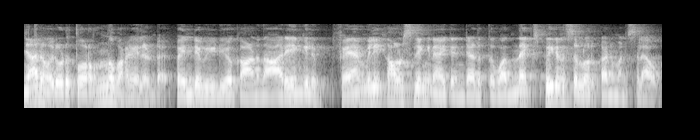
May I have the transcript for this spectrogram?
ഞാൻ അവരോട് തുറന്നു പറയലുണ്ട്. ഇപ്പം എന്റെ വീഡിയോ കാണുന്ന ആരെങ്കിലും ഫാമിലി കൗൺസിലിങ്ങിനായിട്ട് എന്റെ അടുത്ത് വന്ന എക്സ്പീരിയൻസ് ഉള്ളവർക്കാണ് മനസ്സിലാവും.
